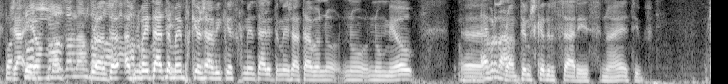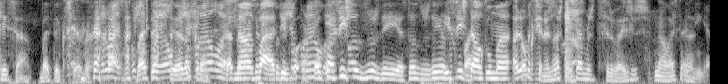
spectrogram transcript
Já, eu, Todos nós andamos Pronto, à aproveitar também porque eu já vi que esse comentário também já estava no, no, no meu. Eh, É verdade. Pronto, temos que adressar isso, não é? Tipo, quem sabe? Vai ter que ser. não é? Puxa Vai ter que ele, ser, puxa ó, por pá. ele, West. Não, pá, tipo, Eu Existe- todos os dias, todos os dias. Existe alguma. Olha uma cena, nós trocamos de cervejas. Não, esta é Ah. a minha.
